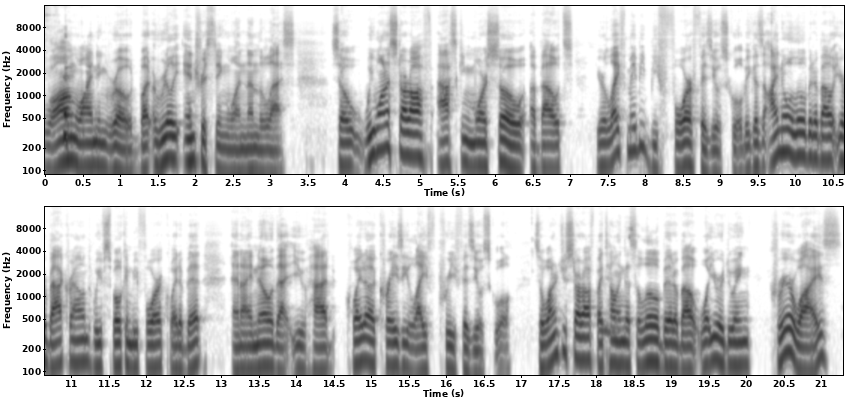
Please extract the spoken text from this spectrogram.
Long winding road, but a really interesting one nonetheless. So we want to start off asking more so about your life maybe before physio school because I know a little bit about your background. We've spoken before quite a bit and I know that you've had quite a crazy life pre physio school. So why don't you start off by telling us a little bit about what you were doing career-wise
